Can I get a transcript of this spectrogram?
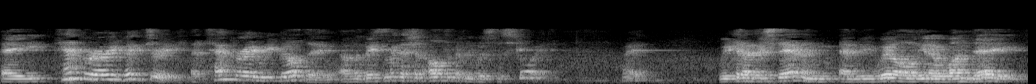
a temporary victory, a temporary rebuilding of the Beis Hamikdash that ultimately was destroyed. Right? We can understand, and, and we will, you know, one day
